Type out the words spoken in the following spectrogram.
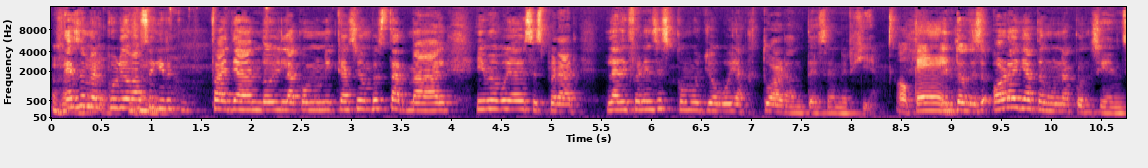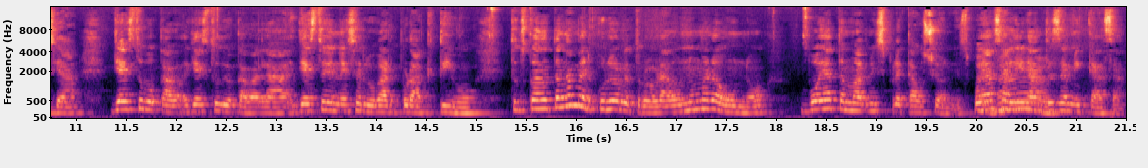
ese Mercurio va a seguir fallando y la comunicación va a estar mal y me voy a desesperar. La diferencia es cómo yo voy a actuar ante esa energía. Ok. Entonces, ahora ya tengo una conciencia, ya estuvo ya estudio Kabbalah, ya estoy en ese lugar proactivo. Entonces, cuando tenga Mercurio retrogrado, número uno, voy a tomar mis precauciones, voy a salir antes de mi casa,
